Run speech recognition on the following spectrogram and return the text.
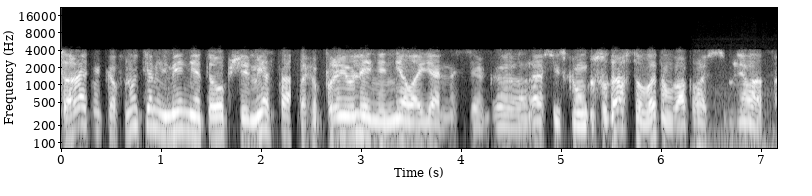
соратников. Но, тем не менее, это общее место, такое проявление нелояльности к российскому государству в этом вопросе сомневаться.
